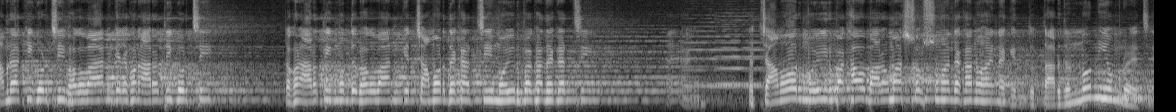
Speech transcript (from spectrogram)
আমরা কি করছি? ভগবানকে যখন আরতি করছি, তখন আরতির মধ্যে ভগবানকে চামর দেখাচ্ছি, ময়ূর পাখা দেখাচ্ছি। হ্যাঁ চামর, ময়ূর পাখাও বারো মাস সবসময় দেখানো হয় না, কিন্তু তার জন্য নিয়ম রয়েছে।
